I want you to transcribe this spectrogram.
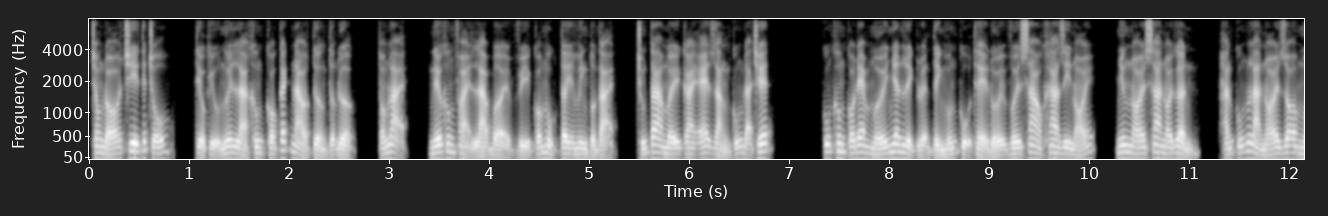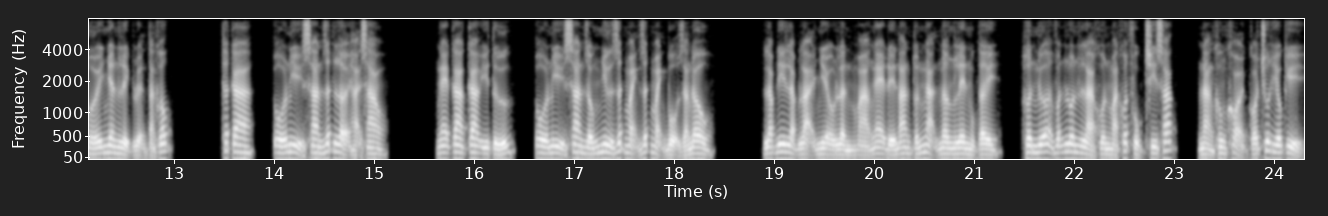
trong đó chi tiết chỗ, tiểu cựu ngươi là không có cách nào tưởng tượng được, tóm lại, nếu không phải là bởi vì có mục tây minh tồn tại, chúng ta mấy cái e rằng cũng đã chết. Cũng không có đem mới nhân lịch luyện tình huống cụ thể đối với sao kha di nói, nhưng nói xa nói gần, hắn cũng là nói rõ mới nhân lịch luyện tàn khốc. Thất ca ô nhị san rất lợi hại sao? Nghe ca ca ý tứ ô nhị san giống như rất mạnh rất mạnh bộ dáng đâu. Lặp đi lặp lại nhiều lần mà nghe đến an tuấn ngạn nâng lên mục tây hơn nữa vẫn luôn là khuôn mặt khuất phục chi sắc, nàng không khỏi có chút hiếu kỳ,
